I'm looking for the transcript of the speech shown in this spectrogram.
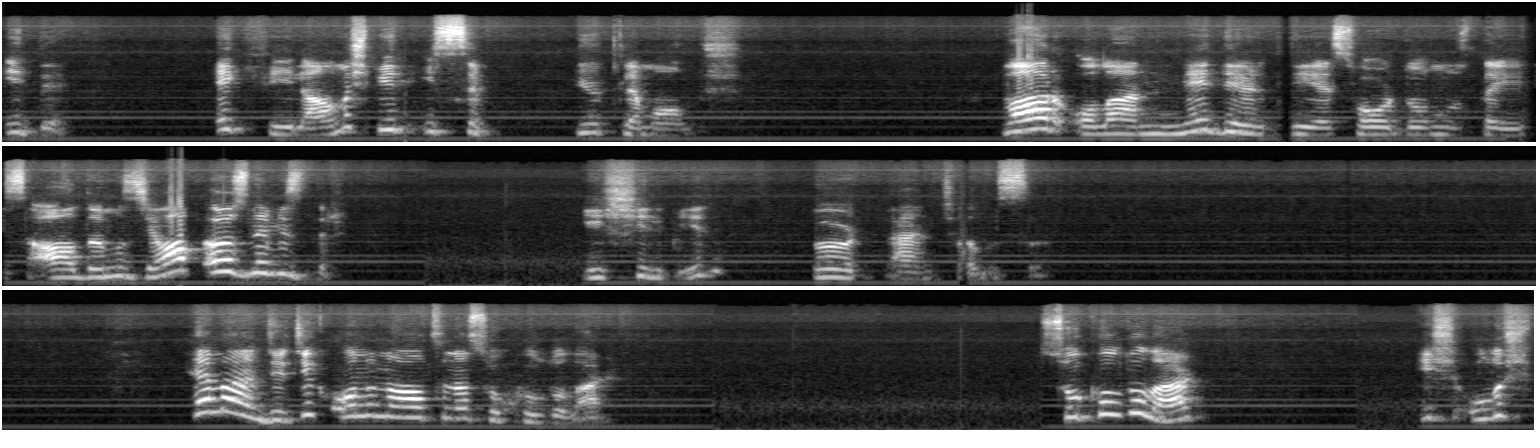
idi. Ek fiil almış bir isim yüklem olmuş. Var olan nedir diye sorduğumuzda ise aldığımız cevap öznemizdir. Yeşil bir böğürtlen çalısı. Hemencecik onun altına sokuldular. Sokuldular, iş oluş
